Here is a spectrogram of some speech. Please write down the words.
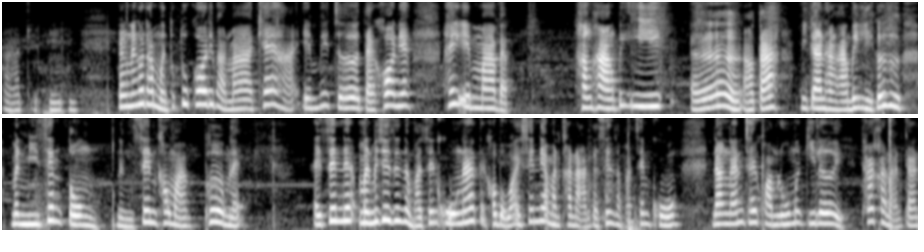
หาจุด ab ดังนั้นก็ทำเหมือนทุก ๆ ข้อที่ผ่านมาแค่หา m ให้เจอ แต่ข้อเนี้ยให้ m มาแบบห่างๆไปอีก เออ เอาตามีการห่างๆไปอีกก็คือ มันมีเส้นตรงหนึ่งเส้นเข้ามาเพิ่มแหละ ไอ้เส้นเนี้ยมันไม่ใช่เส้นสัมผัสเส้นโค้งนะ แต่เขาบอกว่าไอ้เส้นเนี้ยมันขนานกับเส้นสัมผัสเส้นโค้ง ดังนั้นใช้ความรู้เมื่อกี้เลย ถ้าขนานกัน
